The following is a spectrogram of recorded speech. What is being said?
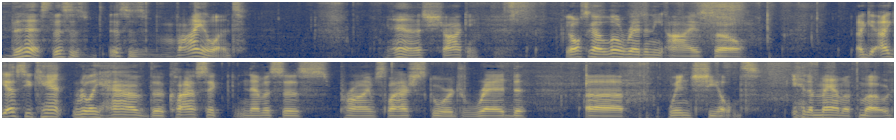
this, this is, this is violent. Man, that's shocking. You also got a little red in the eyes, so I guess you can't really have the classic Nemesis Prime slash Scourge red uh, windshields in a mammoth mode.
